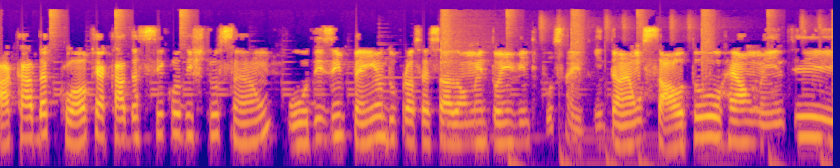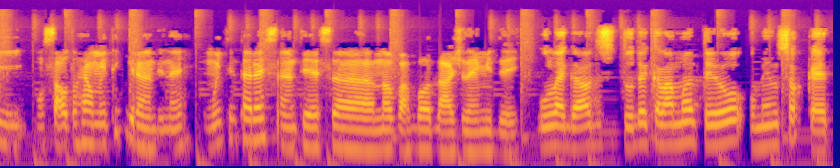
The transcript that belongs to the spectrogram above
a cada clock, a cada ciclo de instrução, o desempenho do processador aumentou em 20%. Então é um salto realmente um salto realmente grande, né? Muito interessante essa nova abordagem da AMD. O legal disso tudo é que ela manteve o mesmo socket.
